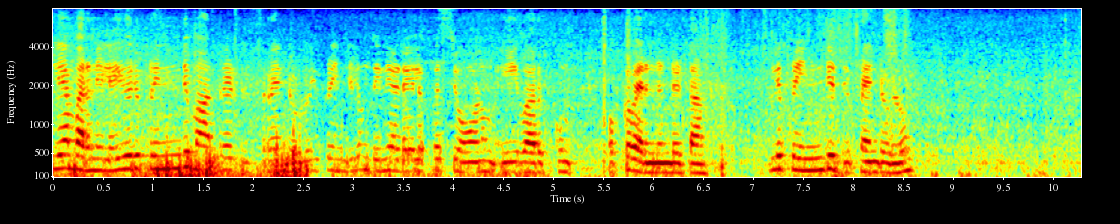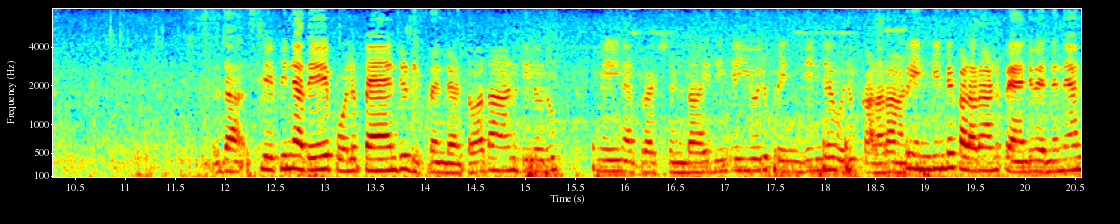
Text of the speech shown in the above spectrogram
ഇതിൽ ഞാൻ പറഞ്ഞില്ലേ ഈ ഒരു പ്രിന്റ് മാത്രമേ ഡിഫറെന്റ് ഉള്ളൂ. ഈ പ്രിന്റിലും ഇതിന്റെ ഇടയിലൊക്കെ സ്റ്റോണും ഈ വർക്കും ഒക്കെ വരുന്നുണ്ട് കേട്ടോ ഇതിൽ പ്രിന്റ് ഡിഫറെന്റ് ഉള്ളൂ. ഇതാ സ്ലീപ്പിന് അതേപോലെ പാന്റ് ഡിഫറെന്റ് ആട്ടോ അതാണ് ഇതിലൊരു മെയിൻ അട്രാക്ഷൻ ഇതാ ഇതിന്റെ ഈ ഒരു പ്രിന്റിന്റെ ഒരു കളറാണ് പ്രിന്റിന്റെ കളറാണ് പാന്റ് വരുന്നത്. ഞാൻ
